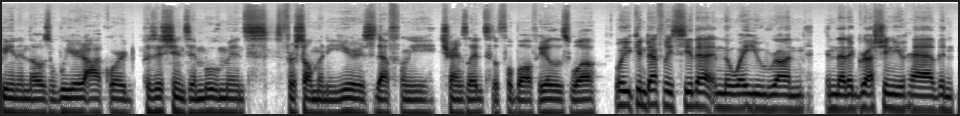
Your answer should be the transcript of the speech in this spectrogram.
being in those weird, awkward positions and movements for so many years definitely translated to the football field as well. Well, you can definitely see that in the way you run and that aggression you have, and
